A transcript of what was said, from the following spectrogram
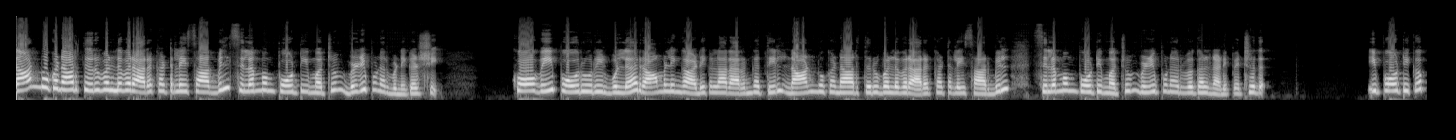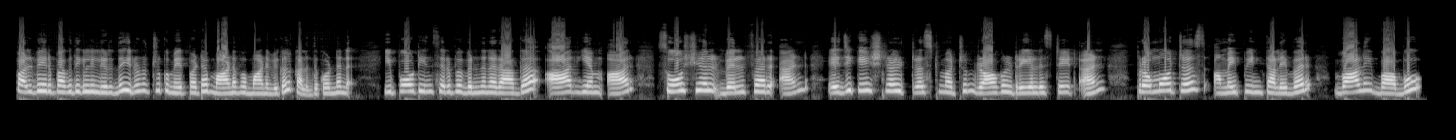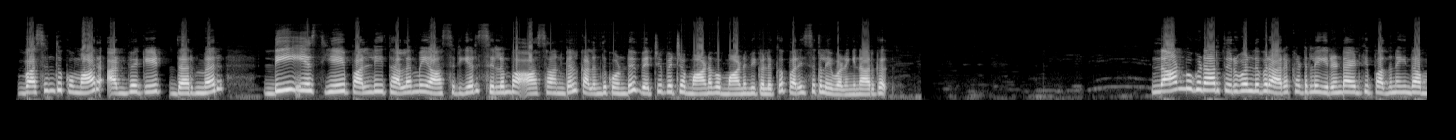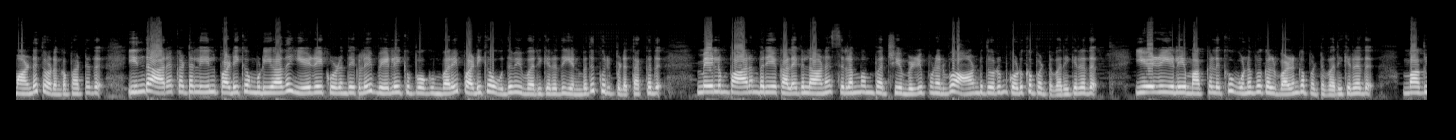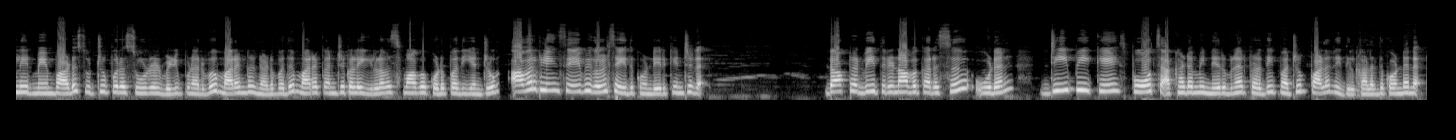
நான்முகனார் திருவள்ளுவர் அறக்கட்டளை சார்பில் சிலம்பம் போட்டி மற்றும் விழிப்புணர்வு நிகழ்ச்சி. கோவை போரூரில் உள்ள ராமலிங்க அடிகளார் அரங்கத்தில் நான்முகனார் திருவள்ளுவர் அறக்கட்டளை சார்பில் சிலம்பம் போட்டி மற்றும் விழிப்புணர்வுகள் நடைபெற்றது. இப்போட்டிக்கு பல்வேறு பகுதிகளில் இருந்து இருநூற்றுக்கும் மேற்பட்ட மாணவ மாணவிகள் கலந்து கொண்டனர். இப்போட்டியின் சிறப்பு விருந்தினராக RMR social welfare and educational trust மற்றும் ராகுல் ரியல் எஸ்டேட் அண்ட் ப்ரொமோட்டர்ஸ் அமைப்பின் தலைவர் வாலை பாபு வசந்தகுமார் அட்வொகேட் தர்மர் டிஎஸ்ஏ பள்ளி தலைமை ஆசிரியர் சிலம்ப ஆசான்கள் கலந்து கொண்டு வெற்றி பெற்ற மாணவ மாணவிகளுக்கு பரிசுகளை வழங்கினார்கள். நான்முகனார் திருவள்ளுவர் அறக்கட்டளை இரண்டாயிரத்தி பதினைந்தாம் ஆண்டு தொடங்கப்பட்டது. இந்த அறக்கட்டளையில் படிக்க முடியாத ஏழை குழந்தைகளை வேலைக்கு போகும் வரை படிக்க உதவி வருகிறது என்பது குறிப்பிடத்தக்கது. மேலும் பாரம்பரிய கலைகளான சிலம்பம் பற்றிய விழிப்புணர்வு ஆண்டுதோறும் கொடுக்கப்பட்டு வருகிறது. ஏழை எளிய மக்களுக்கு உணவுகள் வழங்கப்பட்டு வருகிறது. மகளிர் மேம்பாடு சுற்றுப்புற சூழல் விழிப்புணர்வு மரங்கள் நடுவது மரக்கன்றுகளை இலவசமாக கொடுப்பது என்றும் அவர்களின் சேவைகள் செய்து கொண்டிருக்கின்றனர் டாக்டர் வி திருநாவுக்கரசு உடன் டிபிகே ஸ்போர்ட்ஸ் அகாடமி நிறுவனர் பிரதீப் மற்றும் பலர் இதில் கலந்து கொண்டனர்.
